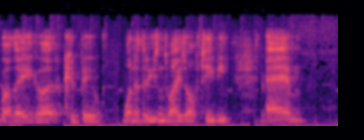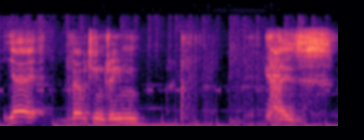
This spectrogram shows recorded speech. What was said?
Well, there you go. It could be one of the reasons why he's off TV. Um, yeah, Velveteen Dream. His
